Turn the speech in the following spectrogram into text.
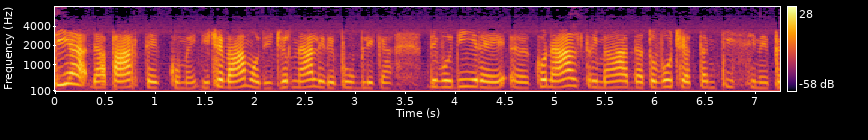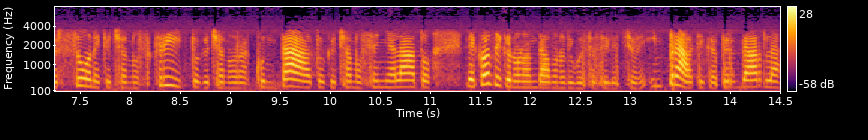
sia da parte, come dicevamo, di giornali Repubblica, devo dire eh, con altri, ma ha dato voce a tantissime persone che ci hanno scritto, che ci hanno raccontato, che ci hanno segnalato le cose che non andavano di questa selezione. In pratica, per darla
